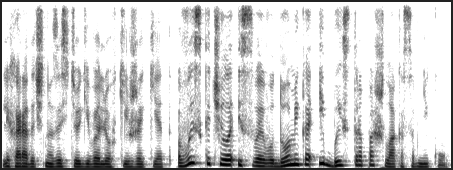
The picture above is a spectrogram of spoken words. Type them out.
лихорадочно застегивая легкий жакет, выскочила из своего домика и быстро пошла к особняку.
